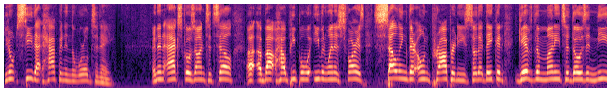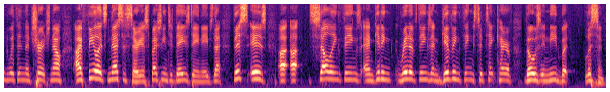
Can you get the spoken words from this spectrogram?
You don't see that happen in the world today. And then Acts goes on to tell uh, about how people even went as far as selling their own properties so that they could give the money to those in need within the church. Now, I feel it's necessary, especially in today's day and age, that this is uh, uh, selling things and getting rid of things and giving things to take care of those in need. But listen,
